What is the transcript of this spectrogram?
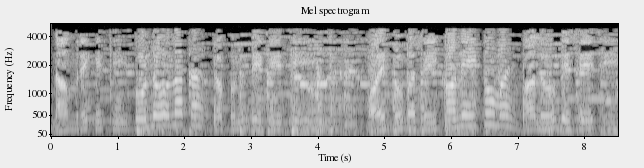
নাম রেখেছি বনলতা, যখন দেখেছি হয়তো বা সেইখানেই তোমায় ভালোবেসেছি।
